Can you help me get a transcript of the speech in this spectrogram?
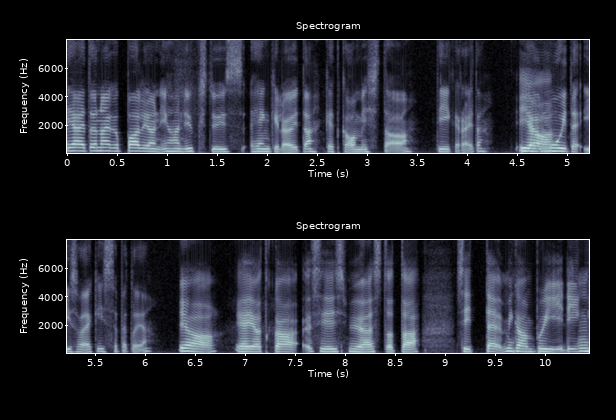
ja että on aika paljon ihan yksityishenkilöitä, ketkä omistaa tiikereitä ja, ja muita isoja kissapetoja. Joo, ja jotka siis myös tota, sitten, mikä on breeding,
